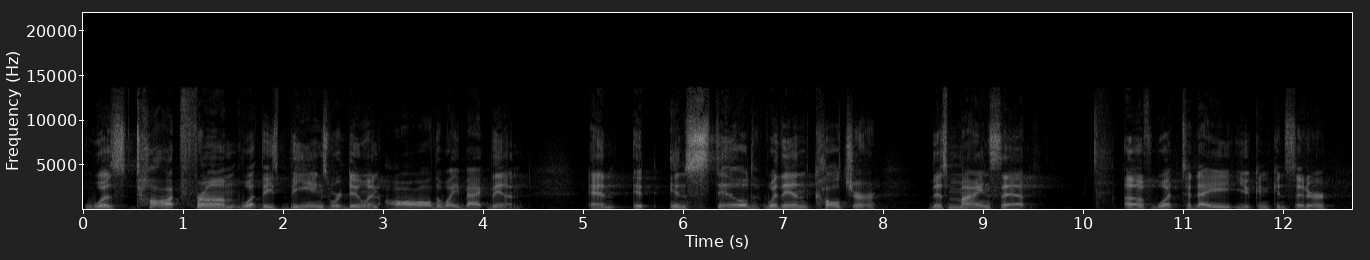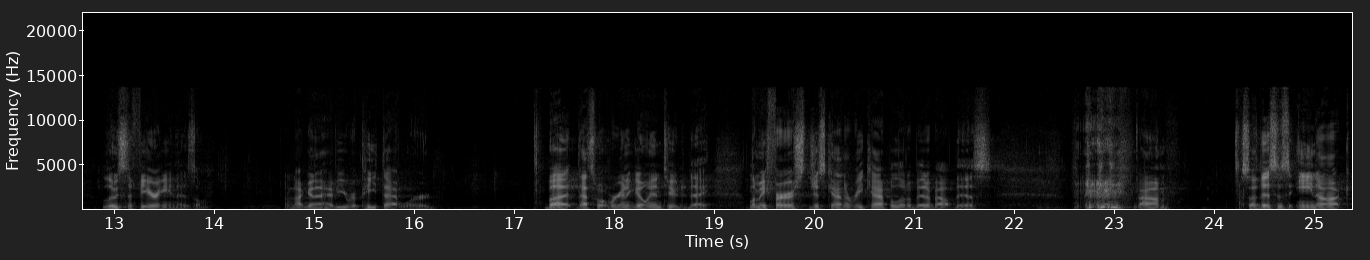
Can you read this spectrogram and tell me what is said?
was taught from what these beings were doing all the way back then. And it instilled within culture this mindset of what today you can consider Luciferianism. I'm not going to have you repeat that word, but that's what we're going to go into today. Let me first just kind of recap a little bit about this. um, so, this is Enoch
